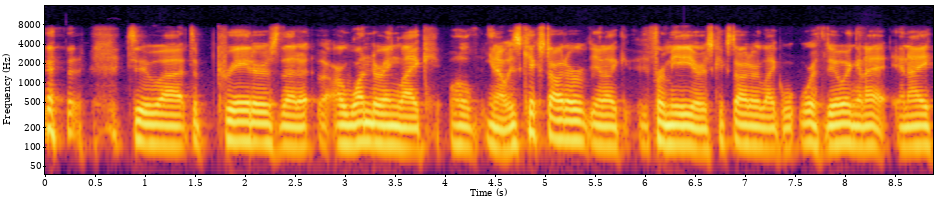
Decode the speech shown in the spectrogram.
to uh, to creators that are wondering, like, well, you know, is Kickstarter, you know, like for me, or is Kickstarter like worth doing? And I and I.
